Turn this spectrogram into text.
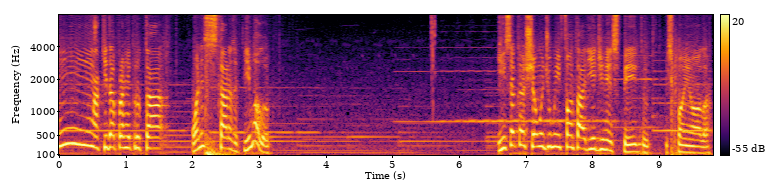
Hum, aqui dá pra recrutar... Olha esses caras aqui, maluco. Isso é que eu chamo de uma infantaria de respeito espanhola.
